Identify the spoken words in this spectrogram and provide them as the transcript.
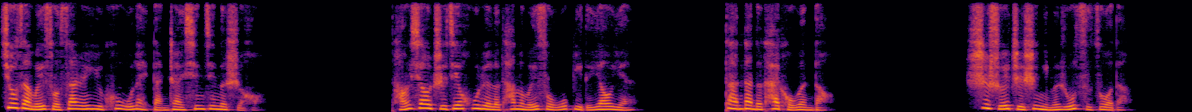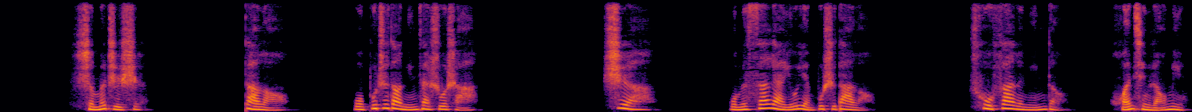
就在猥琐三人欲哭无泪、胆战心惊的时候，唐潇直接忽略了他们猥琐无比的妖言，淡淡的开口问道：“是谁指示你们如此做的？什么指示？”大佬，我不知道您在说啥。是啊，我们三俩有眼不识大佬，触犯了您等，还请饶命。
